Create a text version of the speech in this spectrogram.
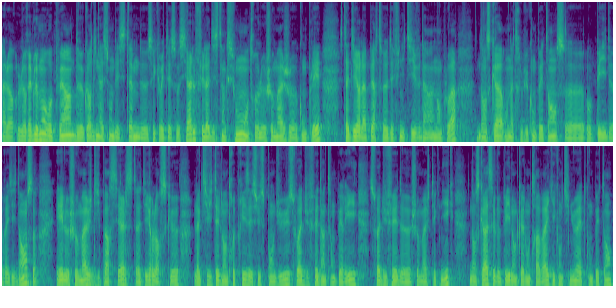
Alors, le règlement européen de coordination des systèmes de sécurité sociale fait la distinction entre le chômage complet, c'est-à-dire la perte définitive d'un emploi. Dans ce cas, on attribue compétence euh, au pays de résidence, et le chômage dit partiel, c'est-à-dire lorsque l'activité de l'entreprise est suspendue, soit du fait d'intempéries, soit du fait de chômage technique. Dans ce cas, c'est le pays dans lequel on travaille qui continue à être compétent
